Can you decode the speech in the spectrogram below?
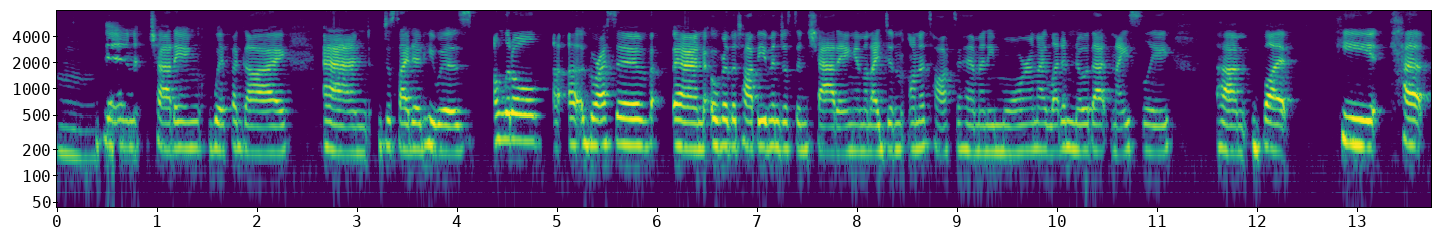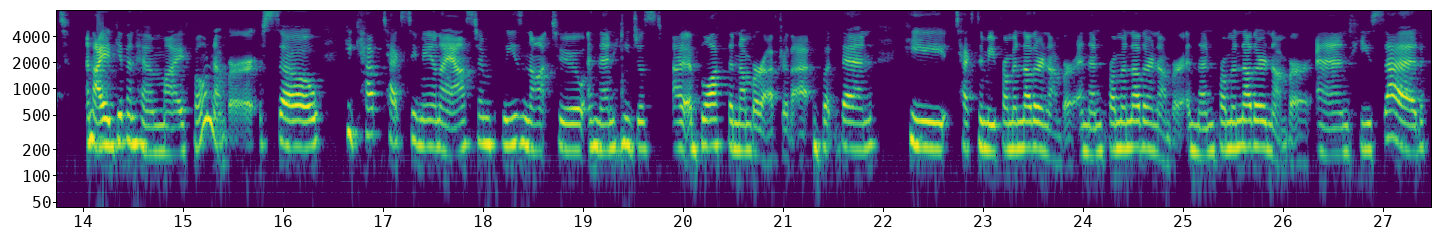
mm. been chatting with a guy and decided he was a little uh, aggressive and over the top, even just in chatting, and that I didn't want to talk to him anymore. And I let him know that nicely. Um, but he kept, and I had given him my phone number. So he kept texting me, and I asked him, please not to. And then he just, I blocked the number after that. But then he texted me from another number, and then from another number, and then from another number. And he said,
